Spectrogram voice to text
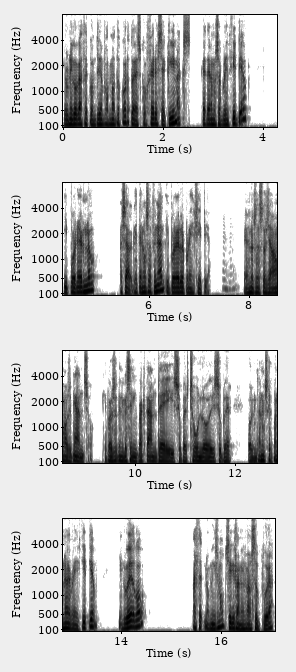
Lo único que hace el contenido en formato corto es coger ese clímax que tenemos al principio y ponerlo, o sea, que tenemos al final y ponerlo al principio. Nosotros llamamos gancho, que por eso tiene que ser impactante y súper chulo y súper... Porque tenemos que poner al principio luego haces lo mismo, sigues la misma estructura,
